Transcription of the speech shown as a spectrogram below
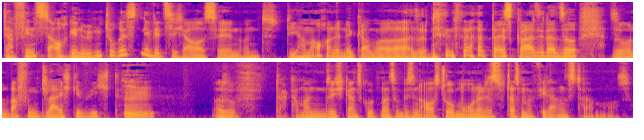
da findest du auch genügend Touristen, die witzig aussehen und die haben auch alle eine Kamera. Also da ist quasi dann so so ein Waffengleichgewicht. Mhm. Also da kann man sich ganz gut mal so ein bisschen austoben, ohne dass, dass man viel Angst haben muss.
